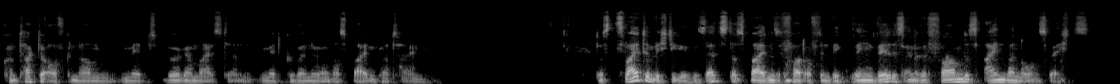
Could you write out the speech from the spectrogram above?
Kontakte aufgenommen mit Bürgermeistern, mit Gouverneuren aus beiden Parteien. Das zweite wichtige Gesetz, das Biden sofort auf den Weg bringen will, ist eine Reform des Einwanderungsrechts.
